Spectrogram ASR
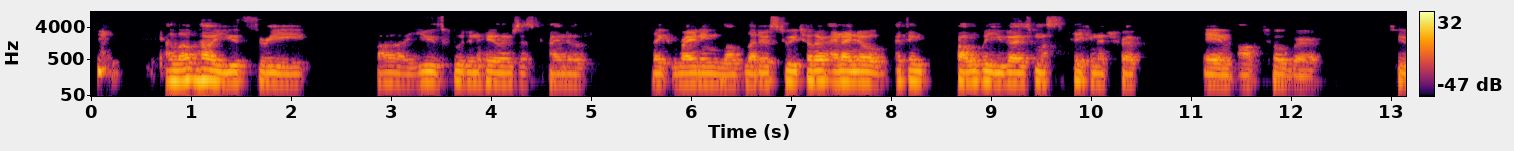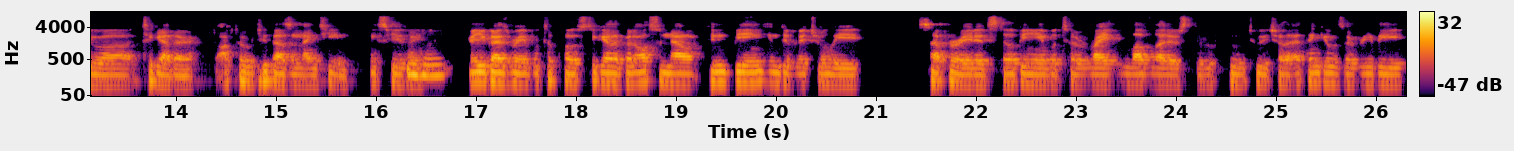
I love how you three uh, use food inhalers as kind of like writing love letters to each other. And I know, I think probably you guys must have taken a trip in October to uh, together, October 2019, excuse me, Mhm. You guys were able to post together, but also now in being individually separated, still being able to write love letters through food to each other. I think it was a really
